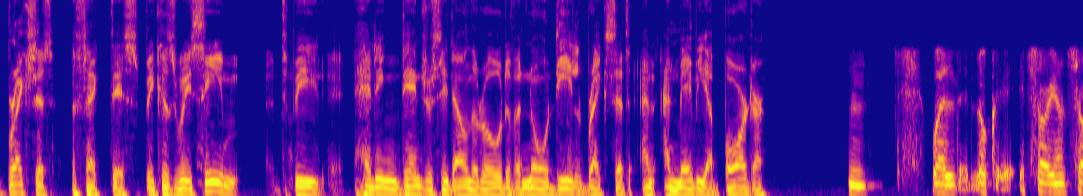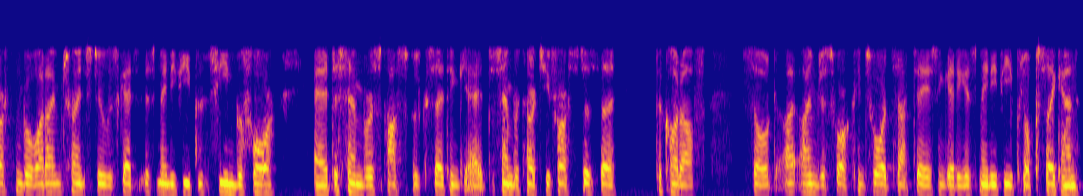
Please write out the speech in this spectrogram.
Brexit affect this? Because we seem to be heading dangerously down the road of a no deal Brexit and, and maybe a border. Hmm. Well, look, it's very uncertain, but what I'm trying to do is get as many people seen before uh, December as possible because I think uh, December 31st is the, the cut-off. So I, I'm just working towards that date and getting as many people up as I can.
